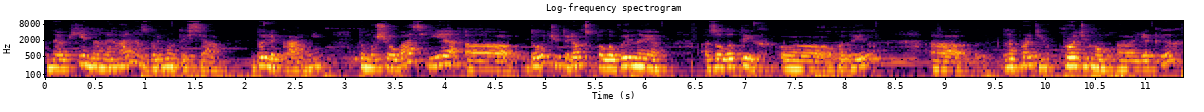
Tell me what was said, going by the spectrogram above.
необхідно негайно звернутися до лікарні, тому що у вас є до 4,5 золотих годин, протягом е, яких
